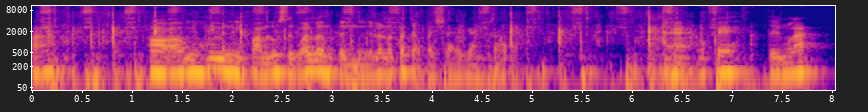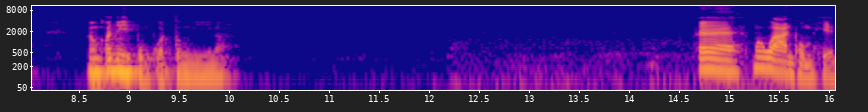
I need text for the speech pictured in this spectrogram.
ปั๊ม พอมีให้มันมีความรู้สึกว่าเริ่มตึงมือแล้วเราก็จะไปใช้กันครับอ่าโอเค ตึงละแล้วก็จะมีปุ่มกดตรงนี้เนาะเออเมื่อวานผมเห็น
